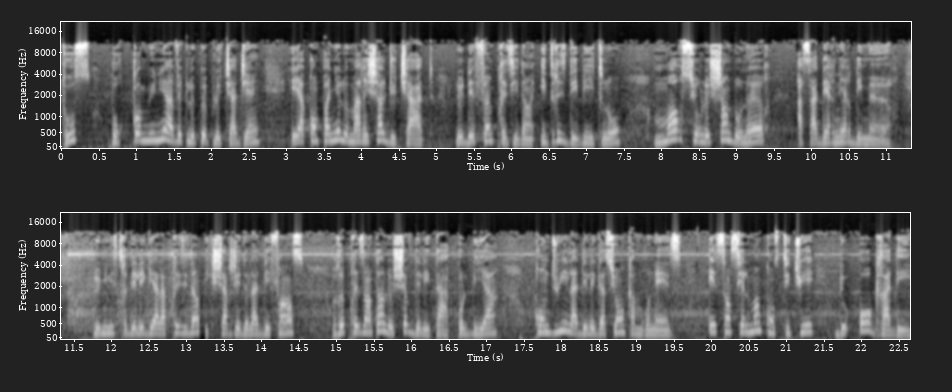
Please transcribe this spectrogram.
Tous pour communier avec le peuple tchadien et accompagner le maréchal du Tchad, le défunt président Idriss Déby Itno, mort sur le champ d'honneur à sa dernière demeure. Le ministre délégué à la présidence chargé de la défense, représentant le chef de l'État, Paul Biya, conduit la délégation camerounaise. essentiellement constitué de hauts gradés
